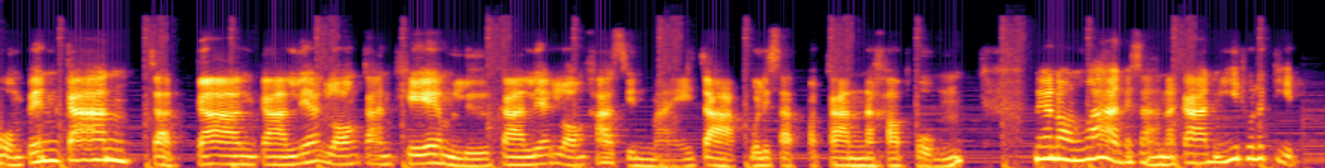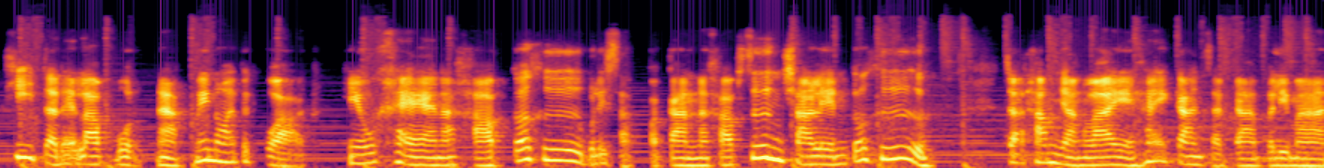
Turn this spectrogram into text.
ผมเป็นการจัดการการเรียกร้องการเคลมหรือการเรียกร้องค่าสินไหมจากบริษัทประกันนะครับผม แน่นอนว่าในสถานการณ์นี้ธุรกิจที่จะได้รับบทหนักไม่น้อยไปกว่า Healthcare นะครับ ก็คือบริษัทประกันนะครับ ซึ่ง Challenge ก็คือ จะทำอย่างไรให้การจัดการปริมาณ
